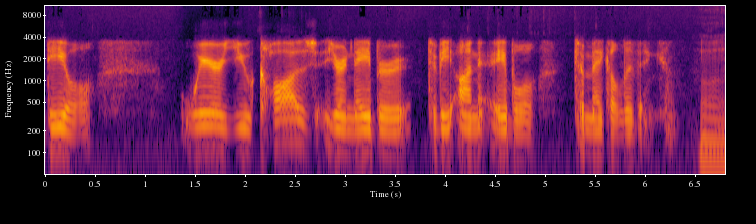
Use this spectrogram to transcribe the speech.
deal where you cause your neighbor to be unable to make a living. Hmm.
